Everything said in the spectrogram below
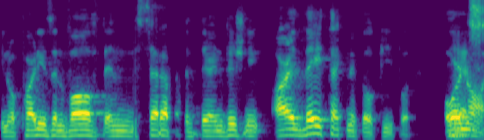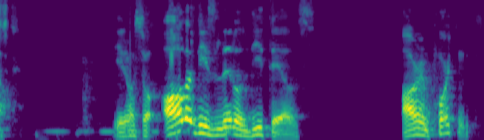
you know parties involved in the setup that they're envisioning are they technical people or Yes. not you know so all of these little details are important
